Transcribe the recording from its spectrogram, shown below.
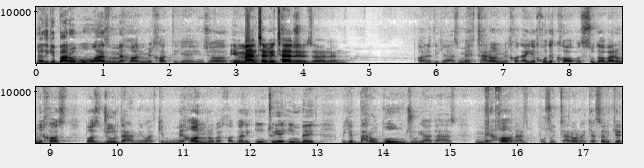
نه دیگه برابومو از مهان می‌خواد دیگه. اینجا این منطقی تره ظاهرا. آره دیگه از مهتران می‌خواد. اگه خود سودابه رو می‌خواست باز جور در میومد که مهان رو بخواد. ولی این توی این بیت میگه برابوم جوید از مهان از بزرگتران. از کسانی که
